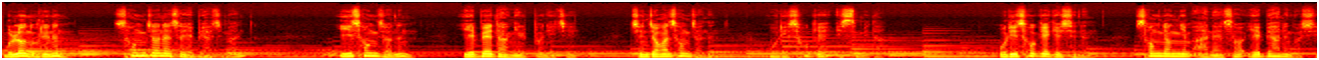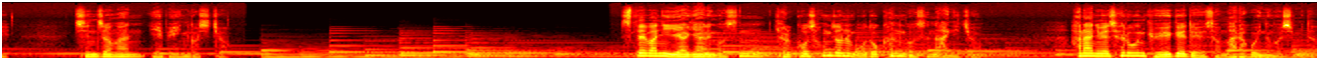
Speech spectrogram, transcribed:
물론 우리는 성전에서 예배하지만 이 성전은 예배당일 뿐이지 진정한 성전은 우리 속에 있습니다. 우리 속에 계시는 성령님 안에서 예배하는 것이 진정한 예배인 것이죠. 스테반이 이야기하는 것은 결코 성전을 모독한 것은 아니죠. 하나님의 새로운 계획에 대해서 말하고 있는 것입니다.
